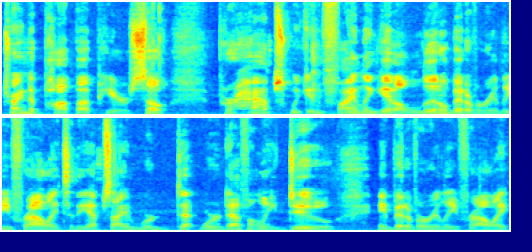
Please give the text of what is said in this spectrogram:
trying to pop up here so perhaps we can finally get a little bit of a relief rally to the upside. We're de- we're definitely due a bit of a relief rally.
